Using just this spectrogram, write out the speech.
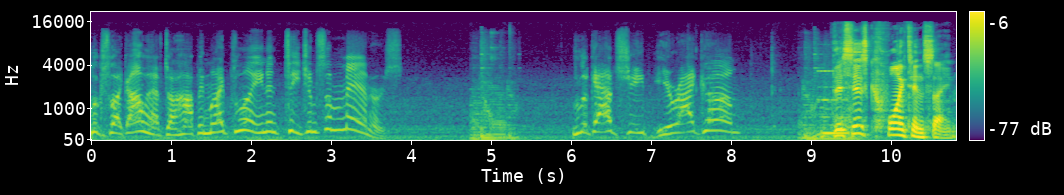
Looks like I'll have to hop in my plane and teach him some manners. Look out, sheep. Here I come. This is quite insane.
